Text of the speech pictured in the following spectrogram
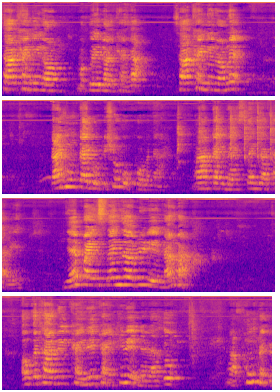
စားခိုင်းနေတော့မကွေးလန်ခံကစားခိုင်းနေတော့နဲ့တိုင်းမှုတိုက်ဖို့တချို့ကိုခေါ်မနာငါတိုင်ပန်စင်စားထားတယ်။ညပိုင်စင်စားပြီးတဲ့နောက်မှာ အောက်ကထားပြီးခိုင်လေးခိုင်ဖြစ်နေလာတော့ငါဖုံးနေကြ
